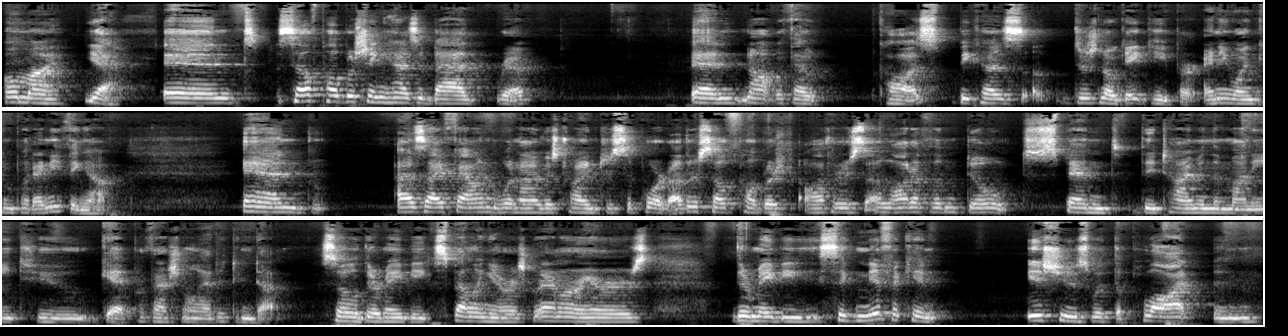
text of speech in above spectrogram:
oh my. Yeah. And self publishing has a bad rep, and not without cause, because there's no gatekeeper. Anyone can put anything up. And as I found when I was trying to support other self published authors, a lot of them don't spend the time and the money to get professional editing done. So there may be spelling errors, grammar errors, there may be significant issues with the plot and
